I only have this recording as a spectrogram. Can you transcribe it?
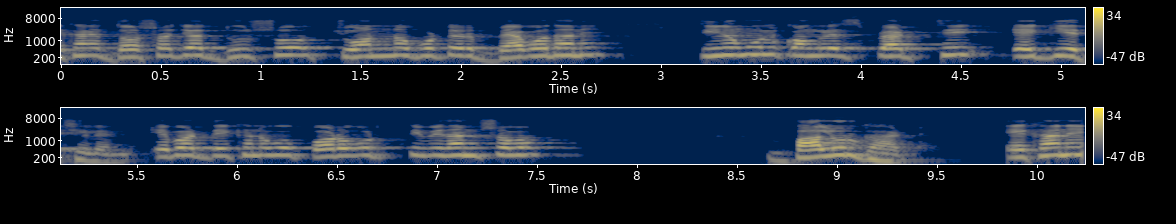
এখানে দশ হাজার দুশো চুয়ান্ন ভোটের ব্যবধানে তৃণমূল কংগ্রেস প্রার্থী এগিয়েছিলেন। এবার দেখে নেব পরবর্তী বিধানসভা। বালুরঘাট। এখানে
